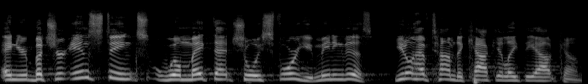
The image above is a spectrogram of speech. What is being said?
And your, but your instincts will make that choice for you, meaning this you don't have time to calculate the outcome.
